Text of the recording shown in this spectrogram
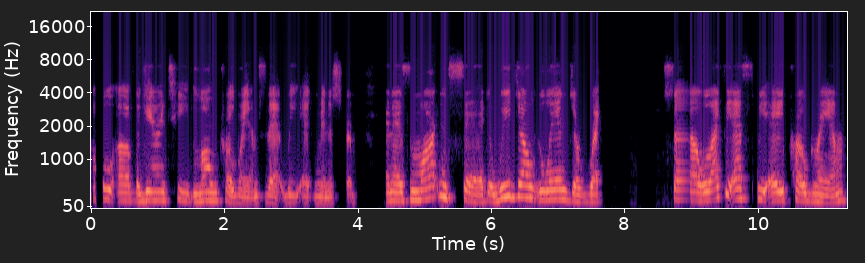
couple of the guaranteed loan programs that we administer. And as Martin said, we don't lend direct. So like the SBA program,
